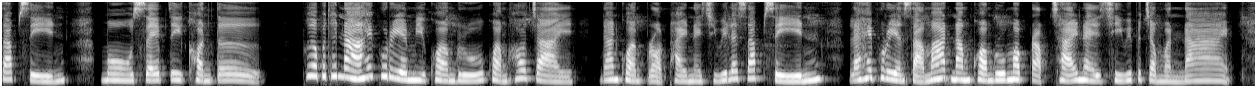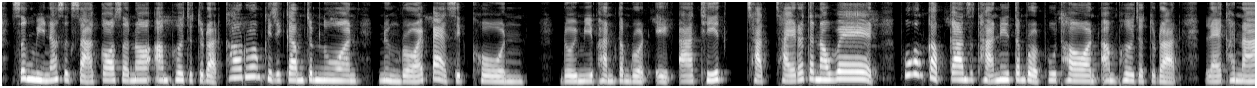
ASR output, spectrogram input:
ทรัพย์สิน Mo Safety Counter เพื่อพัฒนาให้ผู้เรียนมีความรู้ความเข้าใจ ด้านความปลอดภัยในชีวิตและทรัพย์สิน และให้ผู้เรียนสามารถนำความรู้มาปรับใช้ในชีวิตประจำวันได้ ซึ่งมีนักศึกษากศนอำเภอจตุรัสเข้าร่วมกิจกรรมจำนวน 180 คน โดยมีพันตำรวจเอกอาทิตย์ ฉัดชัยรัตนเวชผู้กำกับการสถานีตำรวจภูธรอำเภอจตุรัสและคณะ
